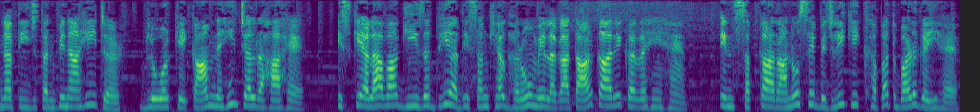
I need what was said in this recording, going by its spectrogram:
नतीजतन बिना हीटर। ब्लोअर के काम नहीं चल रहा है। इसके अलावा गीजर भी अधिसंख्या घरों में लगातार कार्य कर रहे हैं। इन सब कारणों से बिजली की खपत बढ़ गई है।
